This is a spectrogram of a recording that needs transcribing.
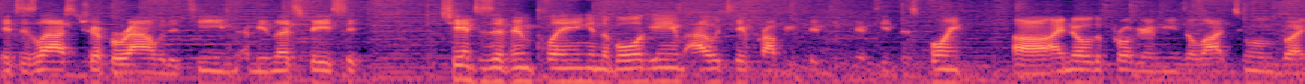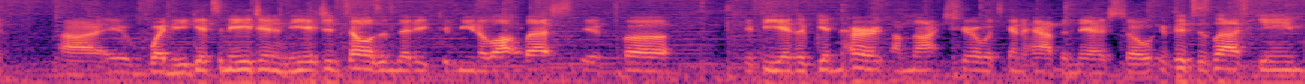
it's his last trip around with the team. I mean, let's face it. Chances of him playing in the bowl game, I would say probably 50-50 at this point. Uh, I know the program means a lot to him, but uh, it- when he gets an agent and the agent tells him that it could mean a lot less if uh, if he ends up getting hurt, I'm not sure what's going to happen there. So if it's his last game,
